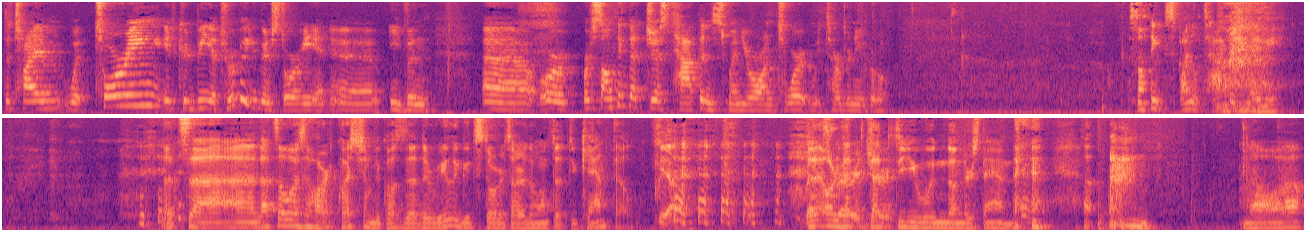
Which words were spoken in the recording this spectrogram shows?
the time with touring. It could be a Turbojugend story uh, even uh, or or something that just happens when you're on tour with Turbo Negro. Something Spinal Tapish, maybe. that's uh, that's always a hard question because the, the really good stories are the ones that you can't tell. Yeah. Uh, or that, true. that you wouldn't understand. no, uh,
